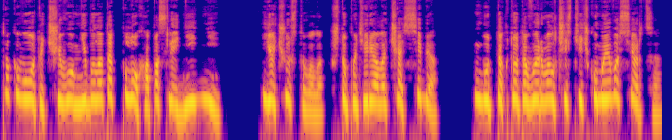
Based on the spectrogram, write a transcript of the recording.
Так вот от чего мне было так плохо последние дни. Я чувствовала, что потеряла часть себя, будто кто-то вырвал частичку моего сердца.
